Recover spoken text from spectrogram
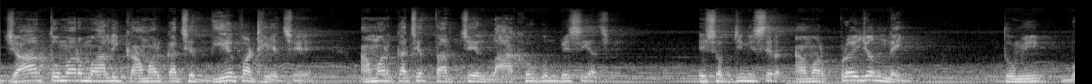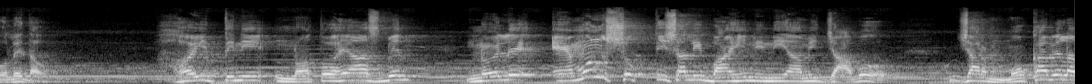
যা তোমার মালিক আমার কাছে দিয়ে পাঠিয়েছে, আমার কাছে তার চেয়ে লাখো গুণ বেশি আছে। এসব জিনিসের আমার প্রয়োজন নেই। তুমি বলে দাও। হয় তিনি নত হয়ে আসবেন, নইলে এমন শক্তিশালী বাহিনী নিয়ে আমি যাব, যার মোকাবেলা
